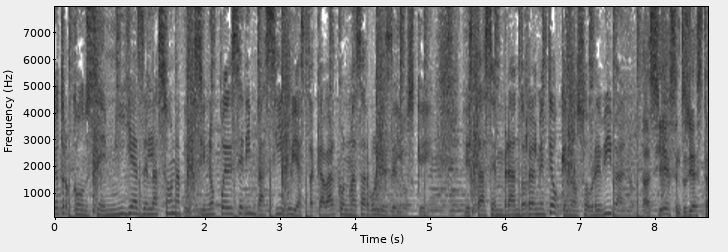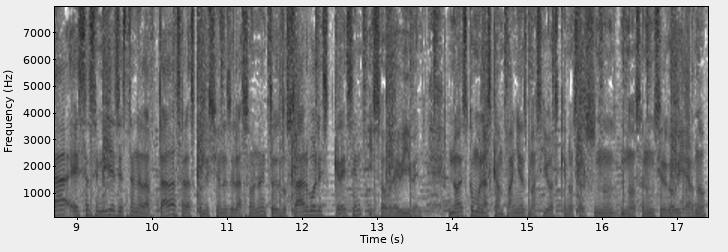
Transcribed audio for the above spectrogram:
otro con semillas de la zona, porque si no puede ser invasivo y hasta acabar con más árboles de los que está sembrando realmente o que no sobrevivan. ¿no? Así es, entonces ya está, esas semillas ya están adaptadas a las condiciones de la zona, entonces los árboles crecen y sobreviven. No es como las campañas masivas que nos, nos anuncia el gobierno,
